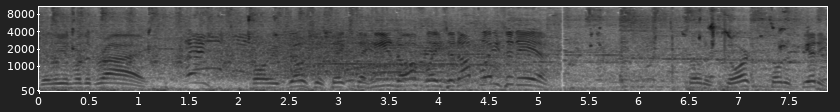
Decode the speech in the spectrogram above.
Killian with a drive. Cory Joseph takes the handoff, lays it up, lays it in. So does Dort, so does Giddey.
